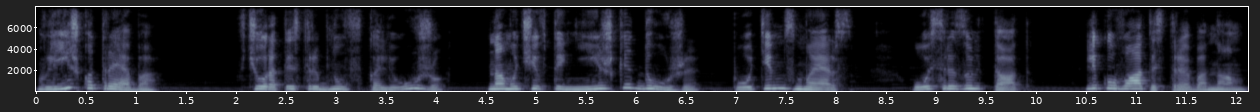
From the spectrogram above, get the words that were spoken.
В ліжко треба. Вчора ти стрибнув в калюжу, намочив ти ніжки дуже, потім змерз. Ось результат. Лікуватись треба нам.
